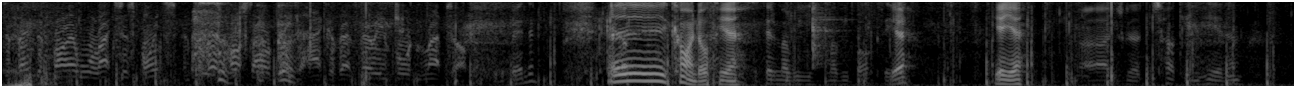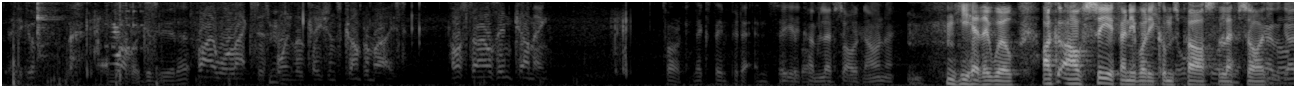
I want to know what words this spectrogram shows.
Defend the firewall access points and prevent hostile data hack of that very important laptop. Defending? Uh, kind of, yeah. Defending my wee, my wee box. Yeah? Yeah, yeah. Uh, just gonna tuck in here then. There you go. I'll you that. Firewall access point locations compromised. Hostiles incoming. Torque, next time put it inside They're the gonna come left side now, aren't they? yeah, they will. I, will see if anybody comes past the left side. There we go.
